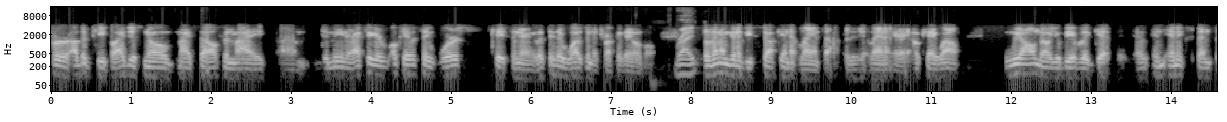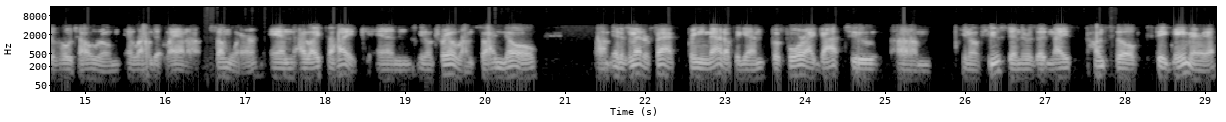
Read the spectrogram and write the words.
for other people. I just know myself and my um, demeanor. I figured, okay, let's say worst case scenario. Let's say there wasn't a truck available. Right. So then I'm going to be stuck in Atlanta or the Atlanta area. Okay, well, we all know you'll be able to get an inexpensive hotel room around Atlanta somewhere. And I like to hike and you know trail run, so I know. Um, and as a matter of fact, bringing that up again, before I got to um, you know, Houston, there was a nice Huntsville state game area,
